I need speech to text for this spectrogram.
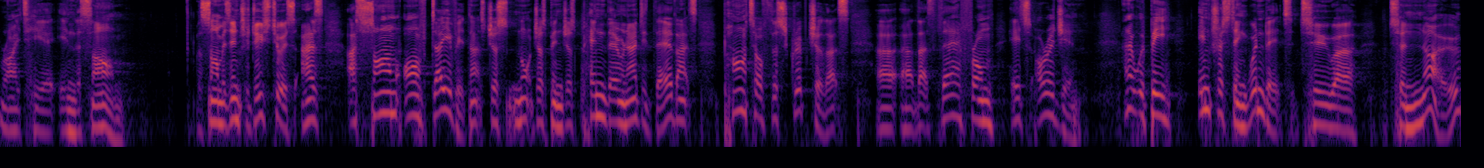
right here in the psalm. The psalm is introduced to us as a psalm of David. That's just not just been just penned there and added there. That's part of the scripture. That's uh, uh, that's there from its origin. And it would be interesting, wouldn't it, to uh, to know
